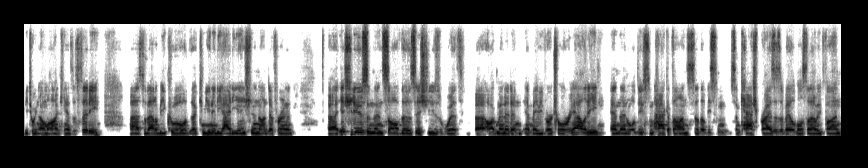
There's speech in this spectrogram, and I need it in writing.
between Omaha and Kansas City. Uh, so that'll be cool. The community ideation on different uh, issues and then solve those issues with uh, augmented and, and, maybe virtual reality. And then we'll do some hackathons. So there'll be some some cash prizes available. So that'll be fun.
